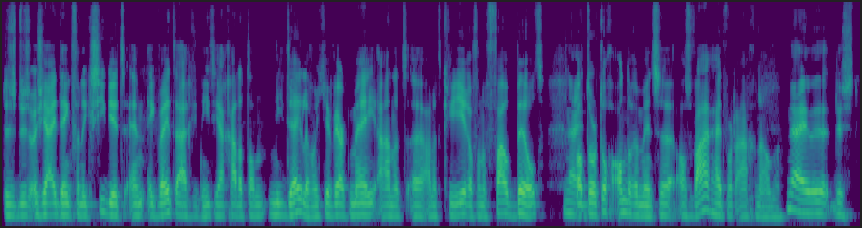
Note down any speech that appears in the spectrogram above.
Dus, dus als jij denkt van ik zie dit en ik weet het eigenlijk niet. Ja, ga dat dan niet delen. Want je werkt mee aan het, uh, aan het creëren van een fout beeld. Nee. Wat door toch andere mensen als waarheid wordt aangenomen. Nee, dus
